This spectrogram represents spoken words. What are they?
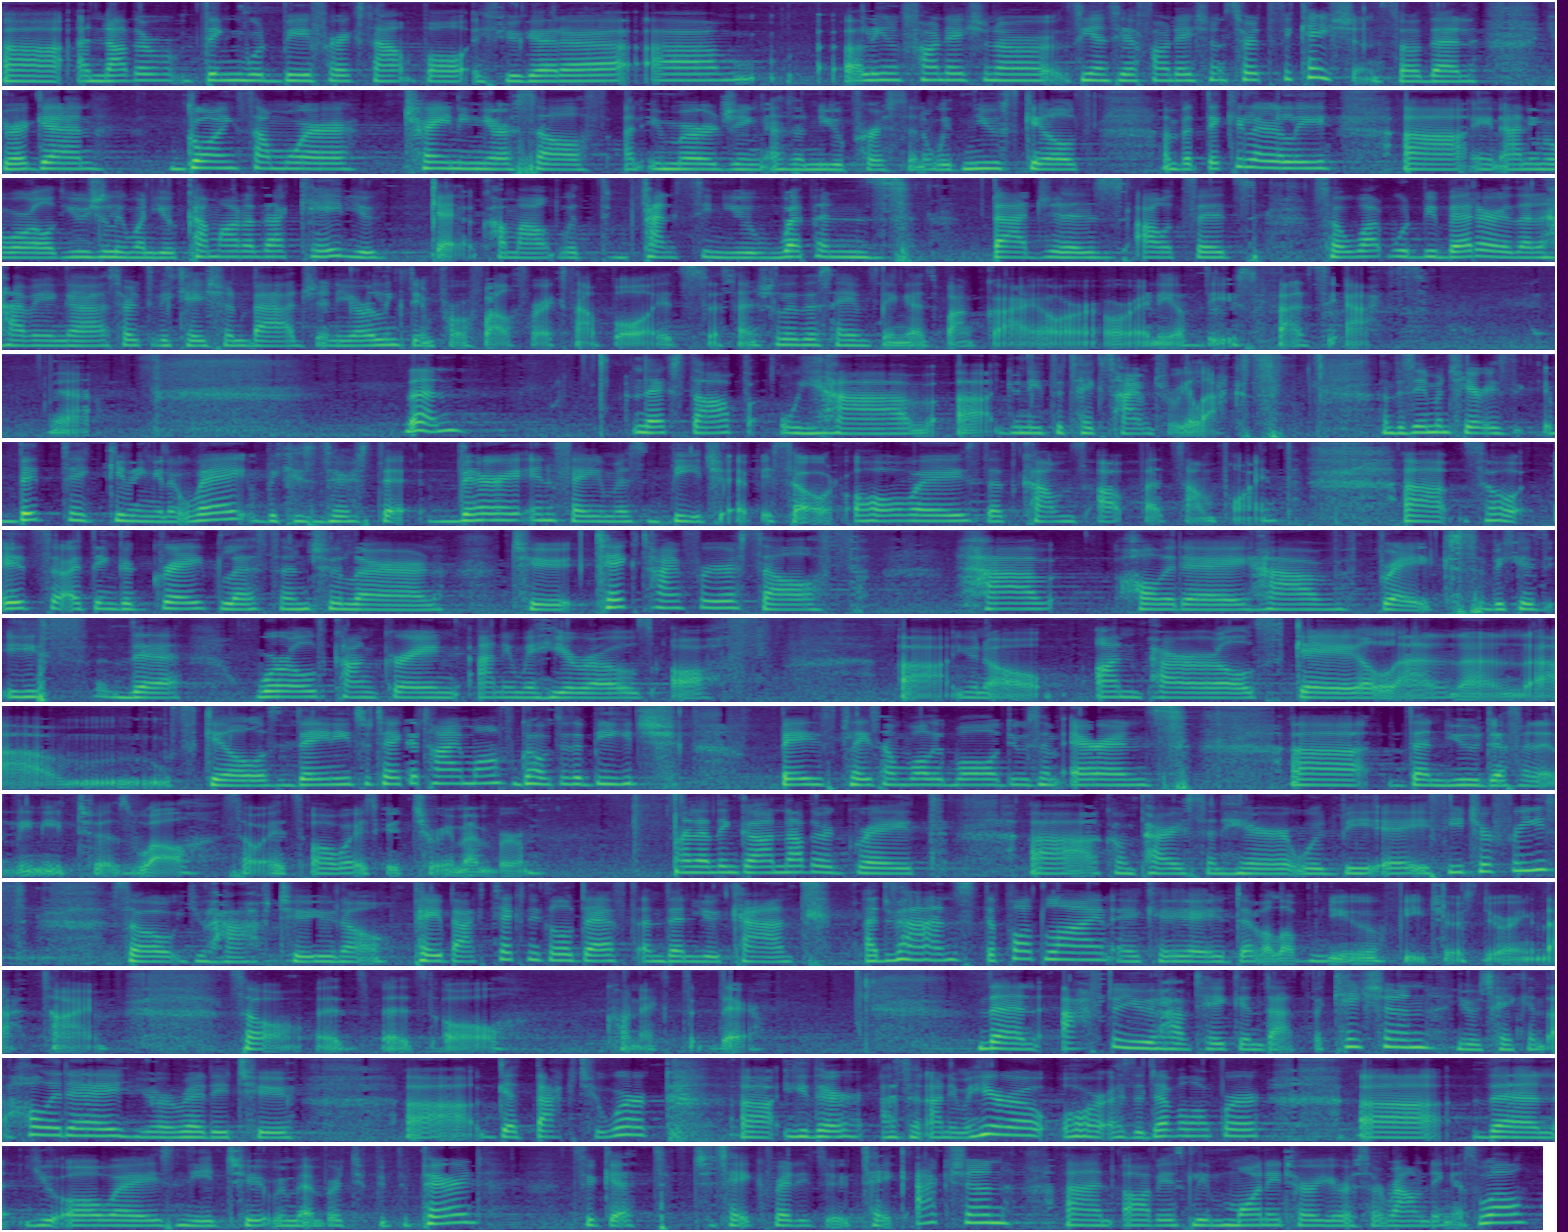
Uh, another thing would be, for example, if you get a, um, a Linux Foundation or CNCF Foundation certification. So then you're again going somewhere, training yourself and emerging as a new person with new skills. And particularly uh, in Anime World, usually when you come out of that cave, you get, come out with fancy new weapons, badges, outfits. So what would be better than having a certification badge in your LinkedIn profile, for example? It's essentially the same thing as Bankai or, or any of these fancy acts. Yeah. Then, next up, we have uh, you need to take time to relax. And this image here is a bit giving it away because there's the very infamous beach episode, always that comes up at some point. Uh, so it's, I think, a great lesson to learn to take time for yourself, have holiday, have breaks, because if the world-conquering anime heroes of uh, you know, unparalleled scale and, and um, skills, they need to take a time off, go to the beach, base, play some volleyball, do some errands, uh, then you definitely need to as well. So it's always good to remember. And I think another great uh, comparison here would be a feature freeze. So you have to, you know, pay back technical debt, and then you can't advance the plotline, aka develop new features during that time. So it's, it's all connected there. Then after you have taken that vacation, you've taken that holiday, you're ready to uh, get back to work, uh, either as an anime hero or as a developer, uh, then you always need to remember to be prepared to get to take ready to take action and obviously monitor your surrounding as well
